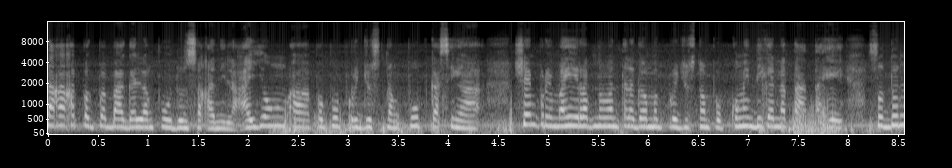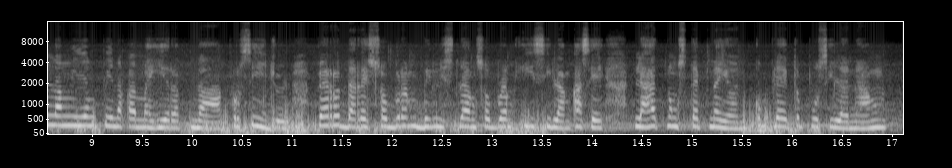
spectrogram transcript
nakakapagpabagal lang po dun sa kanila ay yung ah, pagpuproduce ng poop kasi nga, syempre, mahirap naman talaga mag-produce ng poop kung hindi ka natatae. So, dun lang yung pinakamahirap na procedure. Pero rest, sobrang bilis lang, sobrang easy lang kasi lahat ng step na yon kompleto po sila ng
